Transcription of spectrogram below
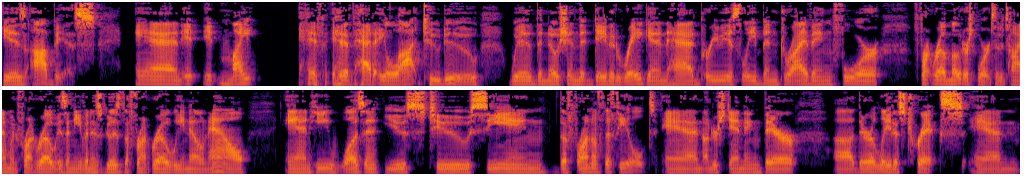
is obvious. And it, it might have, have had a lot to do with the notion that David Ragan had previously been driving for front row motorsports at a time when front row isn't even as good as the front row we know now. And he wasn't used to seeing the front of the field and understanding their, uh, their latest tricks and,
